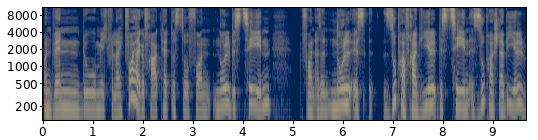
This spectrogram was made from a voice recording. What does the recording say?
Und wenn du mich vielleicht vorher gefragt hättest, so von 0 bis 10, von, also 0 ist super fragil bis 10 ist super stabil,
